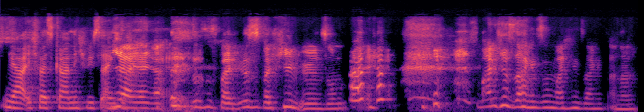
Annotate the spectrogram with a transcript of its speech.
Ja, ich weiß gar nicht, wie es eigentlich ist. Ja, ja, ja. Das ist bei, das ist bei vielen Ölen so. manche sagen so, manche sagen es anders.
